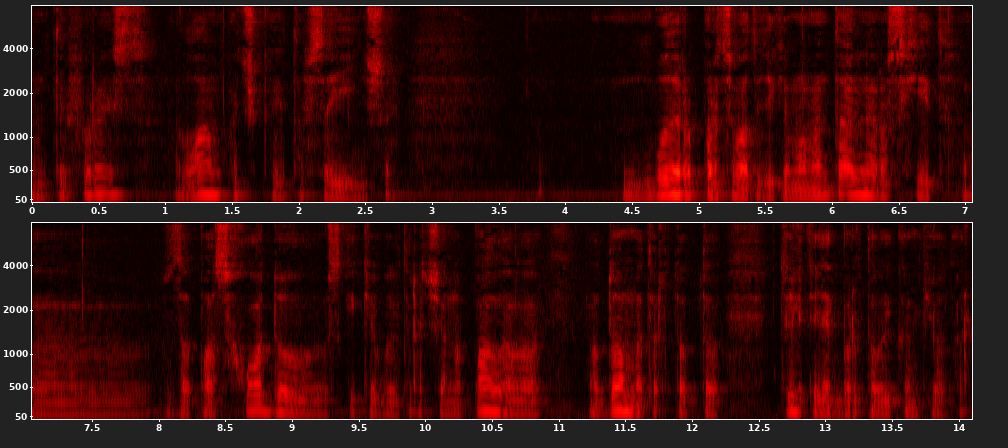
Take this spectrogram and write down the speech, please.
антифриз, лампочки та все інше. Буде працювати тільки моментальний розхід, е, запас ходу, скільки витрачено палива, одометр, тобто тільки як бортовий комп'ютер.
